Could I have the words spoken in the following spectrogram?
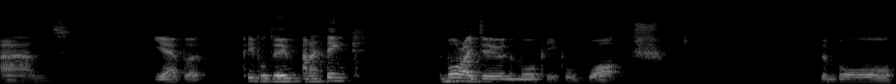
and yeah, but people do, and I think the more I do and the more people watch, the more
